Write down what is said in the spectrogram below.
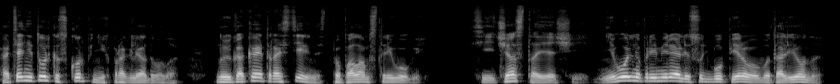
Хотя не только скорбь в них проглядывала, но и какая-то растерянность пополам с тревогой. Сейчас стоящие невольно примеряли судьбу первого батальона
